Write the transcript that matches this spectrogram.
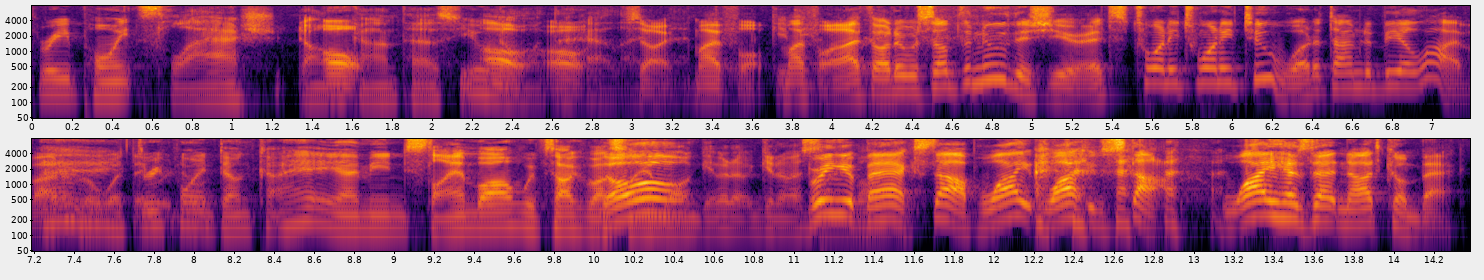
three point slash dunk Oh. contest. You know Oh, what the oh, hell I sorry, my fault, Give my fault. I thought it was something new this year. It's 2022. What a time to be alive. I don't know what they three point doing. dunk. Hey, I mean slam ball. We've talked about No. slam ball. Give it a give it a Bring it ball. back. Stop. Why? Why? stop. Why has that not come back?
